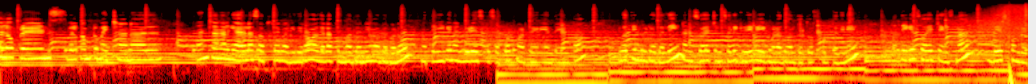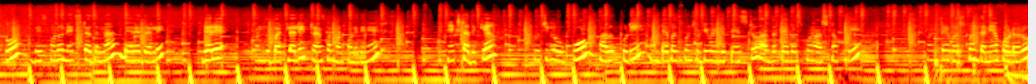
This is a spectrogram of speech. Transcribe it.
Hello friends, welcome to my channel. ನನ್ನ ಚಾನಲ್ಗೆ ಯಾರೆಲ್ಲ ಸಬ್ಸ್ಕ್ರೈಬ್ ಆಗಿದ್ದೀರೋ ಅವ್ರಿಗೆಲ್ಲ ತುಂಬ ಧನ್ಯವಾದಗಳು. ಮತ್ತು ಹೀಗೆ ನನ್ನ ವೀಡಿಯೋಸ್ಗೆ ಸಪೋರ್ಟ್ ಮಾಡ್ತಾ ಅಂತ ಹೇಳ್ತಾ, ಇವತ್ತಿನ ವೀಡಿಯೋದಲ್ಲಿ ನಾನು ಸೋಯಾ ಚಂಕ್ಸಲ್ಲಿ ಗ್ರೇವಿ ಹೇಗೆ ಮಾಡೋದು ಅಂತ ತೋರಿಸ್ಕೊಡ್ತಿದ್ದೀನಿ ಮತ್ತು ಈಗ ಸೋಯಾ ಚಂಕ್ಸ್ನ ಬೇಯಿಸ್ಕೊಬೇಕು. ಬೇಯಿಸ್ಕೊಂಡು ನೆಕ್ಸ್ಟ್ ಅದನ್ನು ಬೇರೆದರಲ್ಲಿ ಬೇರೆ ಒಂದು ಬಟ್ಲಲ್ಲಿ ಟ್ರಾನ್ಸ್ಫರ್ ಮಾಡ್ಕೊಂಡಿದ್ದೀನಿ. ನೆಕ್ಸ್ಟ್ ಅದಕ್ಕೆ ರುಚಿಗೆ ಉಪ್ಪು, ಖಾರದ ಪುಡಿ, ಒಂದು ಟೇಬಲ್ ಸ್ಪೂನ್ ಶುಂಠಿ, ಬೆಳ್ಳುಳ್ಳಿ ಪೇಸ್ಟು ಅರ್ಧ ಟೇಬಲ್ ಸ್ಪೂನ್ ಅರಿಶಿನ ಪುಡಿ ಒಂದು ಟೇಬಲ್ ಸ್ಪೂನ್ ಧನಿಯಾ ಪೌಡರು,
